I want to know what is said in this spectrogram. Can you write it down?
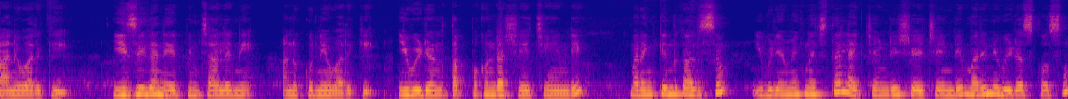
రాని వారికి ఈజీగా నేర్పించాలని అనుకునే వారికి ఈ వీడియోని తప్పకుండా షేర్ చేయండి. మరి ఇంకెందుకు ఆలస్యం? ఈ వీడియో మీకు నచ్చితే లైక్ చేయండి షేర్ చేయండి. మరిన్ని వీడియోస్ కోసం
